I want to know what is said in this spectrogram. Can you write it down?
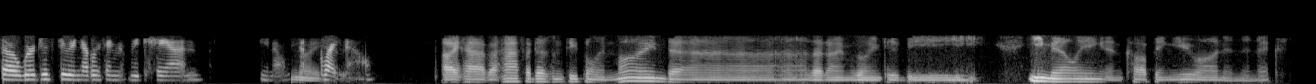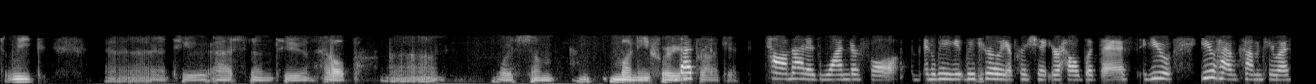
So we're just doing everything that we can, you know, Nice. right now. I have a half a dozen people in mind uh, that I'm going to be emailing and copying you on in the next week uh, to ask them to help um, with some money for your That's- project. Tom, that is wonderful, and we we truly appreciate your help with this. You you have come to us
